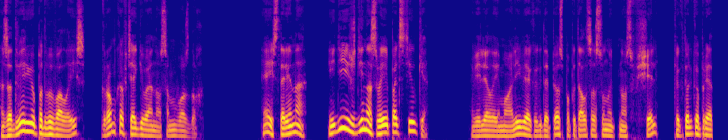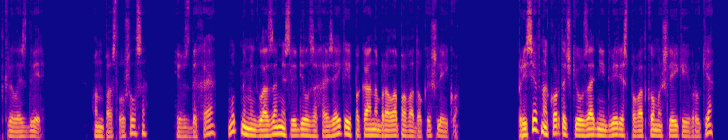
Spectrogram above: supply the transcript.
За дверью подвывал Эйс, громко втягивая носом воздух. «Эй, старина, иди и жди на своей подстилке!» — велела ему Оливия, когда пес попытался сунуть нос в щель, как только приоткрылась дверь. Он послушался и, вздыхая, мутными глазами следил за хозяйкой, пока она брала поводок и шлейку. Присев на корточки у задней двери с поводком и шлейкой в руке,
